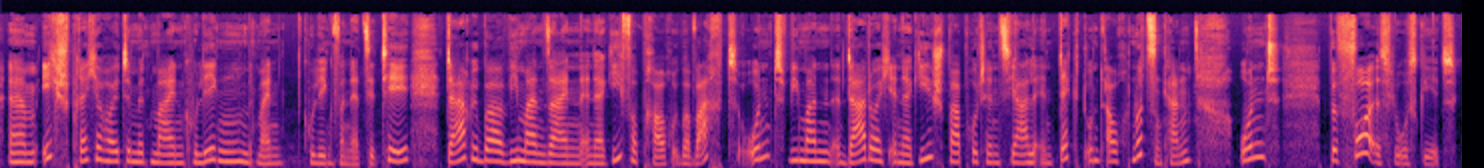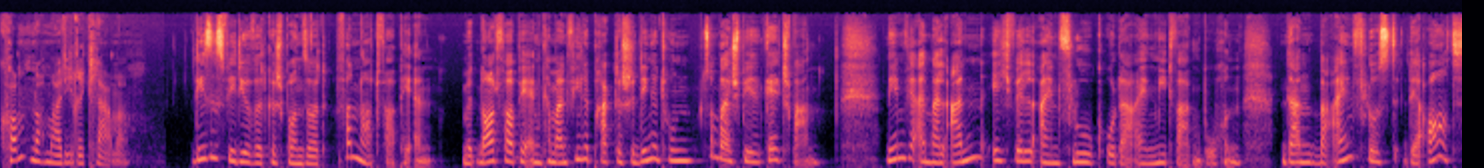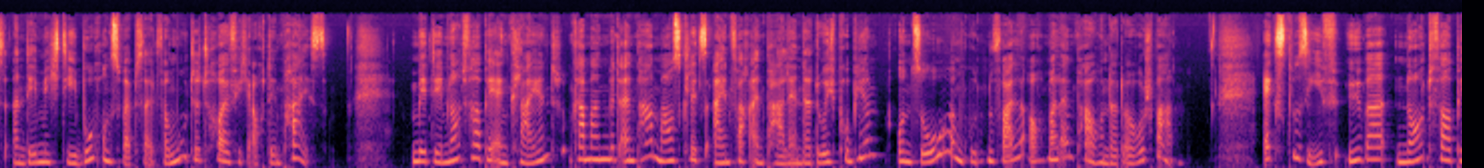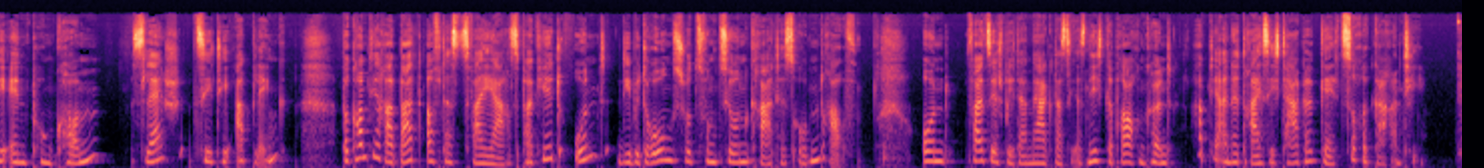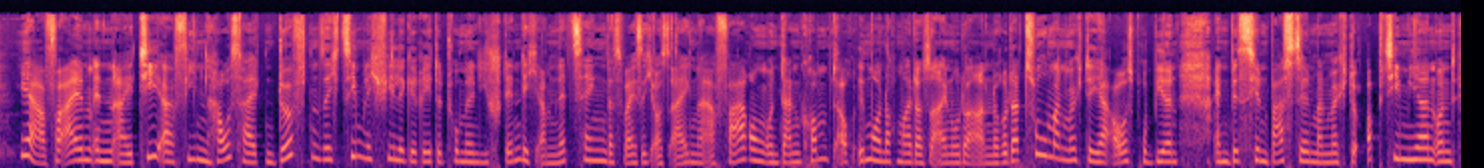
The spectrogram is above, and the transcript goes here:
Ähm, ich spreche heute mit meinen Kollegen, mit meinen Kollegen von der CT, darüber, wie man seinen Energieverbrauch überwacht und wie man dadurch Energiesparpotenziale entdeckt und auch nutzen kann. Und bevor es losgeht, kommt nochmal die Reklame. Dieses Video wird gesponsert von NordVPN. Mit NordVPN kann man viele praktische Dinge tun, zum Beispiel Geld sparen. Nehmen wir einmal an, ich will einen Flug oder einen Mietwagen buchen. Dann beeinflusst der Ort, an dem mich die Buchungswebsite vermutet, häufig auch den Preis. Mit dem NordVPN-Client kann man mit ein paar Mausklicks einfach ein paar Länder durchprobieren und so im guten Fall auch mal ein paar hundert Euro sparen. Exklusiv über nordvpn.com slash ctuplink bekommt ihr Rabatt auf das Zwei-Jahres-Paket und die Bedrohungsschutzfunktion gratis obendrauf. Und falls ihr später merkt, dass ihr es nicht gebrauchen könnt, habt ihr eine 30 Tage Geld-Zurück-Garantie. Ja, vor allem in IT-affinen Haushalten dürften sich ziemlich viele Geräte tummeln, die ständig am Netz hängen. Das weiß ich aus eigener Erfahrung. Und dann kommt auch immer noch mal das ein oder andere dazu. Man möchte ja ausprobieren, ein bisschen basteln, man möchte optimieren und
